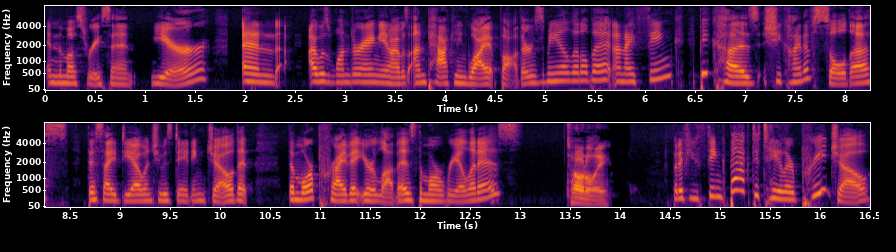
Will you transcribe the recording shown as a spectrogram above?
in the most recent year, and I was wondering, you know, I was unpacking why it bothers me a little bit. And I think because she kind of sold us this idea when she was dating Joe that the more private your love is, the more real it is. totally But if you think back to Taylor pre Joe,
